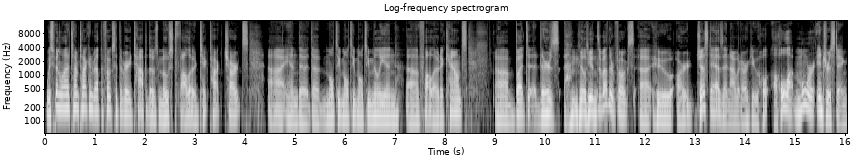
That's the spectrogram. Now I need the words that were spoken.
we spend a lot of time talking about the folks at the very top of those most followed TikTok charts Uh, and the the multi multi multi million uh, followed accounts. Uh, but there's millions of other folks uh, who are just as, and I would argue, a whole lot more interesting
